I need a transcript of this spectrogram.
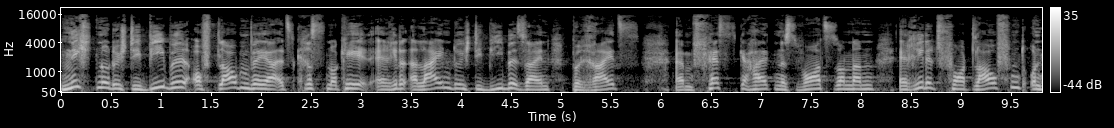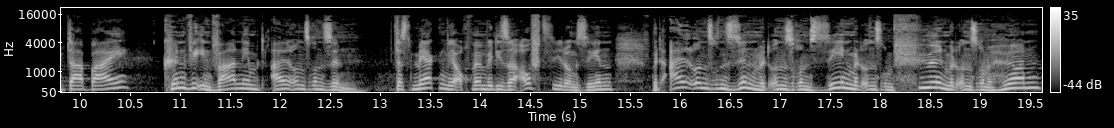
nicht nur durch die Bibel. Oft glauben wir ja als Christen, okay, er redet allein durch die Bibel sein bereits ähm, festgehaltenes Wort, sondern er redet fortlaufend und dabei können wir ihn wahrnehmen mit all unseren Sinnen. Das merken wir auch, wenn wir diese Aufzählung sehen. Mit all unseren Sinnen, mit unserem Sehen, mit unserem Fühlen, mit unserem Hören,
